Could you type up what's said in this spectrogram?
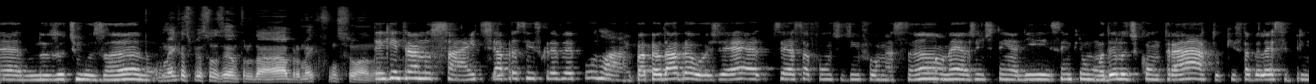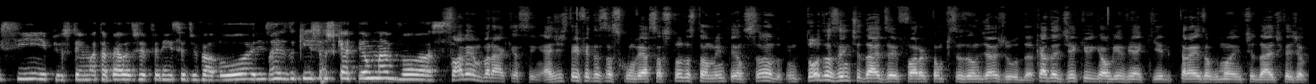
né, nos últimos anos. Como é que as pessoas entram na Abra? Como é que funciona? Tem que entrar no site, dá para se inscrever por lá. O papel da Abra hoje é ser essa fonte de informação, né? A gente tem ali sempre um modelo de contrato que estabelece princípios, tem uma tabela de referência de valores, mas do que isso acho que é ter uma voz. Só lembrar que assim, a gente tem feito essas conversas todas também pensando em todas as entidades aí fora que estão precisando de ajuda. Cada dia que alguém vem aqui, ele traz alguma entidade que esteja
